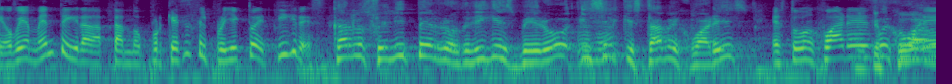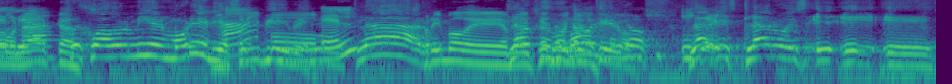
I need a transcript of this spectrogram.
eh, obviamente, ir adaptando, porque ese es el proyecto de Tigres. Carlos Felipe Rodríguez Vero es el que estaba en Juárez. Estuvo en Juárez, fue estuvo en Morelia. Monarcas. Fue jugador mío en Morelia, Ah, pibe. ¿él? Claro. Primo de claro Moisés Muñoz. delantero. Muñoz. ¿Y Claro, es, claro, es, eh, eh, eh,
